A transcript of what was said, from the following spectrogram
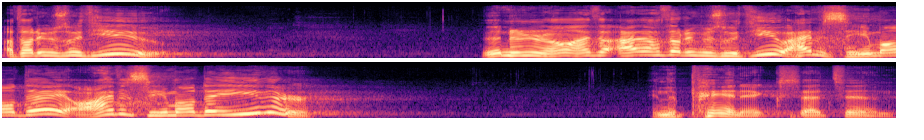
I thought he was with you. No, no, no. I, th- I thought he was with you. I haven't seen him all day. I haven't seen him all day either. And the panic sets in.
